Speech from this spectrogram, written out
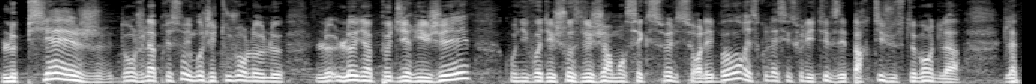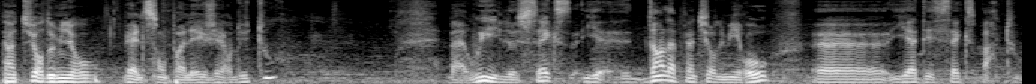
Le piège, dont j'ai l'impression, et moi j'ai toujours l'œil un peu dirigé, qu'on y voit des choses légèrement sexuelles sur les bords. Est-ce que la sexualité faisait partie justement de la, la peinture de Miro? Mais elles sont pas légères du tout. Bah oui, le sexe, dans la peinture de Miro, euh, il y a des sexes partout.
